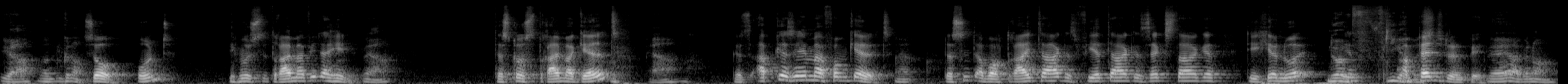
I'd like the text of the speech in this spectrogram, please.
Ja, und genau. So, und ich musste dreimal wieder hin. Ja. Das kostet dreimal Geld, Ja. Jetzt abgesehen mal vom Geld. ja. Das sind aber auch drei Tage, vier Tage, sechs Tage, die ich ja nur, Nur im am. Pendeln bin. Ja, ja, genau.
